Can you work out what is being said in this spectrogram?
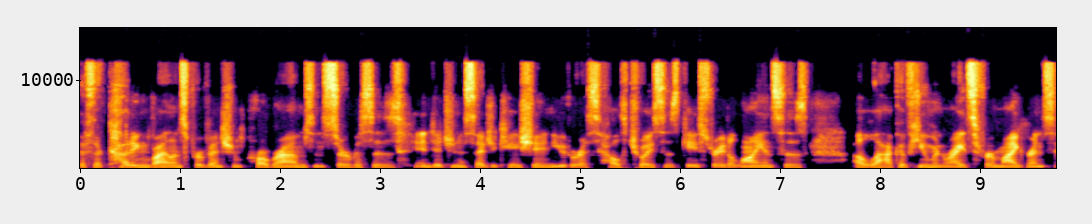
if they're cutting violence prevention programs and services, Indigenous education, uterus health choices, gay straight alliances, a lack of human rights for migrants,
